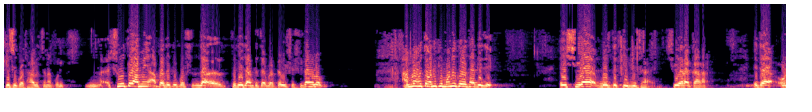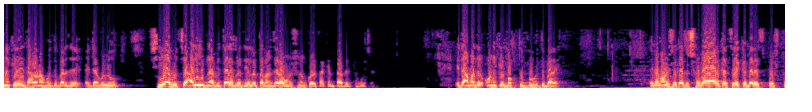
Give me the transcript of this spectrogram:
কিছু কথা আলোচনা করি। শুরুতে আমি আপনাদেরকে থেকে জানতে চাইব একটা বিষয়। সেটা হলো, আমরা হয়তো অনেকে মনে করে থাকি যে এই শিয়া বলতে কি বোঝায়? শিয়ারা কারা? এটা অনেকের এই ধারণা হতে পারে যে এটা হলো শিয়া হচ্ছে আলী ইবন আবি তালেব রাজি আল্লাহ তালা যারা অনুসরণ করে থাকেন তাদেরকে বোঝায়। এটা আমাদের অনেকের বক্তব্য হতে পারে। এটা মানুষের কাছে সবার কাছে একেবারে স্পষ্ট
